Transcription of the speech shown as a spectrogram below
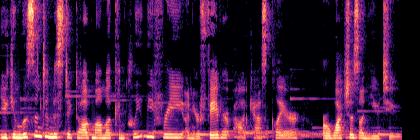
You can listen to Mystic Dog Mama completely free on your favorite podcast player or watch us on YouTube.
